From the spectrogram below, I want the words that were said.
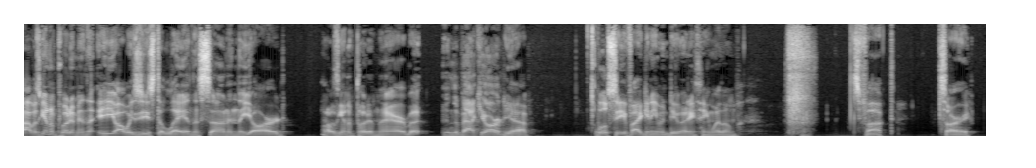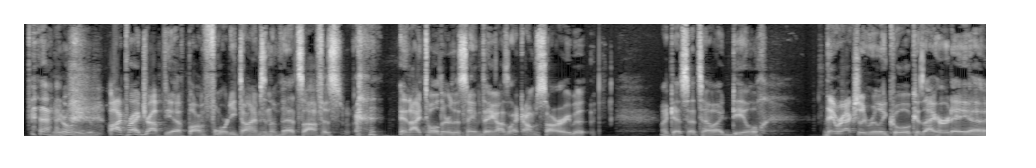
I was gonna put him in the he always used to lay in the sun in the yard. I was gonna put him there, but in the backyard. Yeah. We'll see if I can even do anything with them. It's fucked. Sorry. You don't need them. I probably dropped the F bomb 40 times in the vet's office. and I told her the same thing. I was like, I'm sorry, but I guess that's how I deal. They were actually really cool because I heard a, uh,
